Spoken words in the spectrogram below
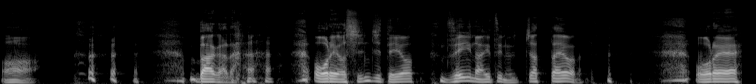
ああ。バカだな。俺を信じてよ。善意のあいつに売っちゃったよ。俺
